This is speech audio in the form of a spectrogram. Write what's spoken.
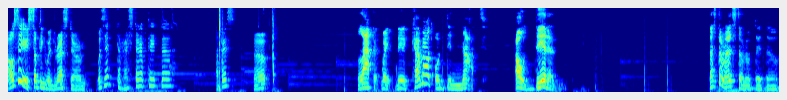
I'll say something with redstone. Was it the redstone update though? Lapis? No. Lap it. Wait, did it come out or did not? Oh, didn't. That's the redstone update though.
